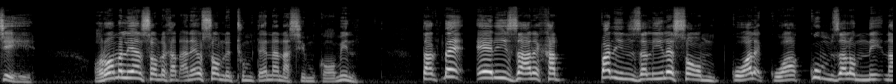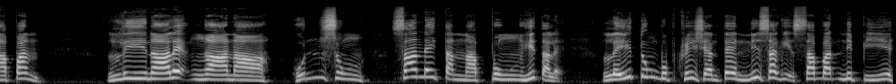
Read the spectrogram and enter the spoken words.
chi romalian som le khat anel som le thum te na na sim komin takte eri zale khat panin zali le som kwa le kwa kum zalom ni na pan. Li na le nga na hun sung sunday tan na pung hitale leitung bup christian ten nisagi sabat ni pi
